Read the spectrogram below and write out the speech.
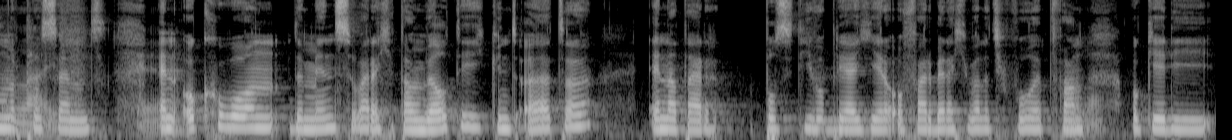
100 life. procent. Ja. En ook gewoon de mensen waar je het dan wel tegen kunt uiten en dat daar positief op Mhm. reageren of waarbij dat je wel het gevoel hebt van Voilà. oké, die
